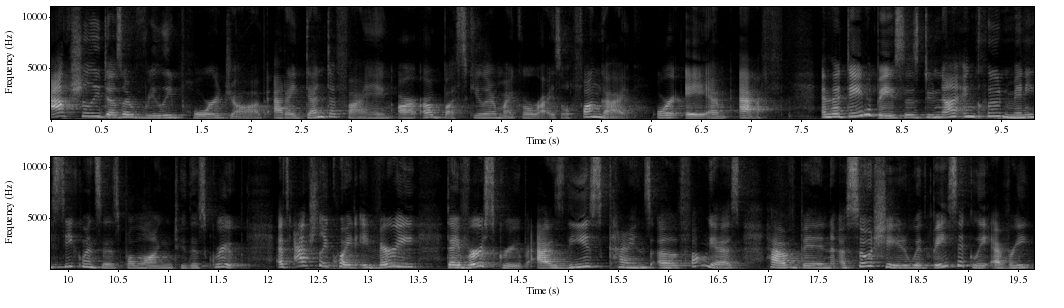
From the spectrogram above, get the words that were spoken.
actually does a really poor job at identifying our arbuscular mycorrhizal fungi, or AMF and the databases do not include many sequences belonging to this group. It's actually quite a very diverse group, as these kinds of fungus have been associated with basically every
